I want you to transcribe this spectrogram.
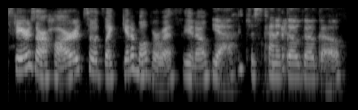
stairs are hard, so it's like get them over with, you know. Yeah. Just kind of go, go, go.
